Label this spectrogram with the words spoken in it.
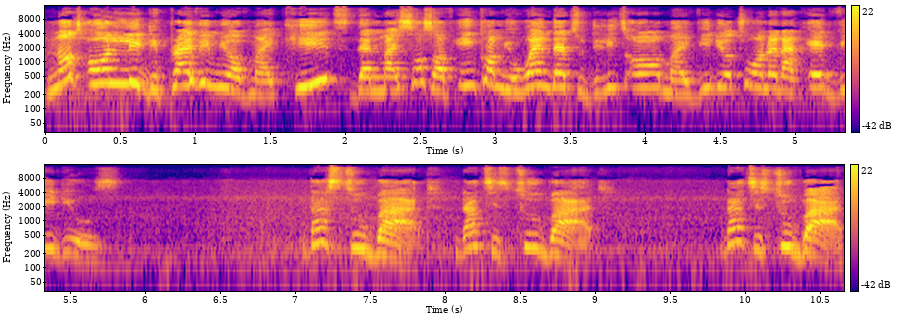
Not only depriving me of my kids, then my source of income, you went there to delete all my video, 208 videos. That's too bad. That is too bad. That is too bad.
